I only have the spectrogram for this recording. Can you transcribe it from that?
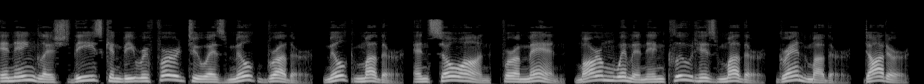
In English these can be referred to as milk brother, milk mother, and so on. For a man, mahram women include his mother, grandmother, daughter,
